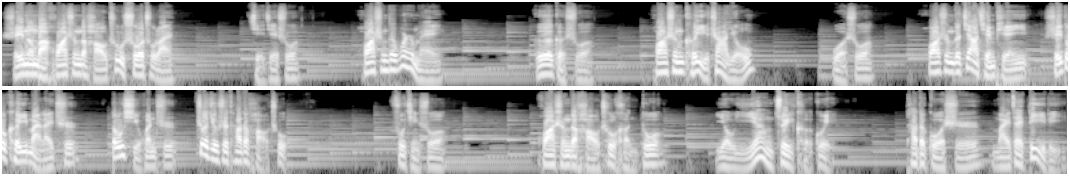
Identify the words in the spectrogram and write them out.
谁能把花生的好处说出来？姐姐说：“花生的味儿美。”哥哥说：“花生可以榨油。”我说：“花生的价钱便宜，谁都可以买来吃，都喜欢吃，这就是它的好处。”父亲说：“花生的好处很多，有一样最可贵。”它的果实埋在地里，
